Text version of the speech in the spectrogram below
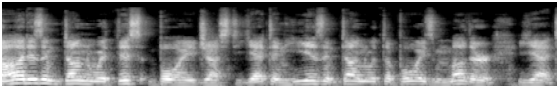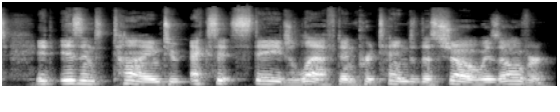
God isn't done with this boy just yet, and he isn't done with the boy's mother yet. It isn't time to exit stage left and pretend the show is over.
